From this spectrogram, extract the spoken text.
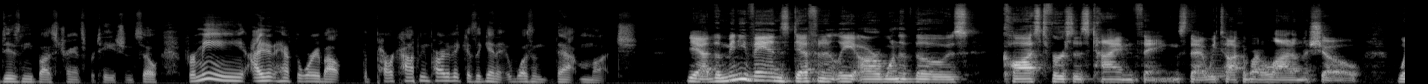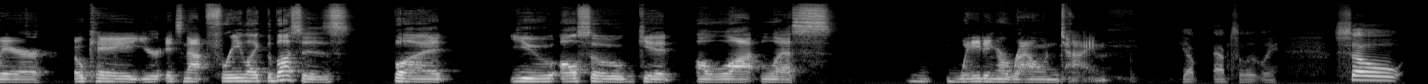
Disney bus transportation. So for me, I didn't have to worry about the park hopping part of it because again, it wasn't that much. Yeah, the Minnie Vans definitely are one of those cost versus time things that we talk about a lot on the show where okay, you're it's not free like the buses, but you also get a lot less waiting around time. Yep, absolutely. So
